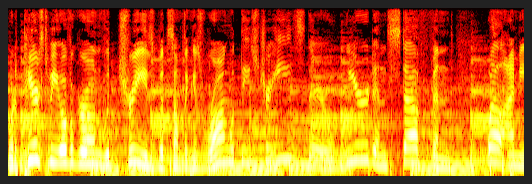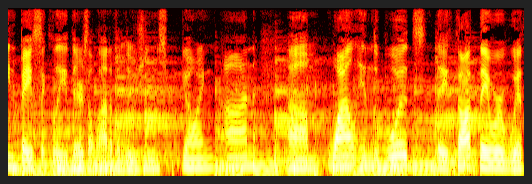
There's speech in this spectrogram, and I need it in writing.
what appears to be overgrown with trees, but something is wrong with these trees. They're weird and stuff, and well, I mean, basically, there's a lot of illusions going on. Um, while in the woods, they thought they were with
